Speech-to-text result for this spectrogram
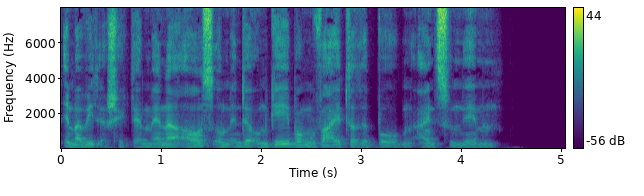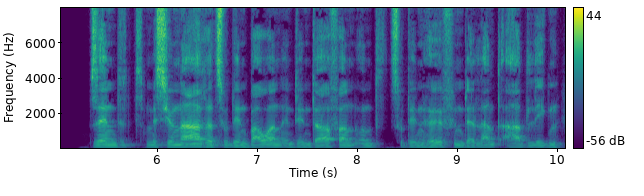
Immer wieder schickt er Männer aus, um in der Umgebung weitere Burgen einzunehmen, sendet Missionare zu den Bauern in den Dörfern und zu den Höfen der Landadligen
